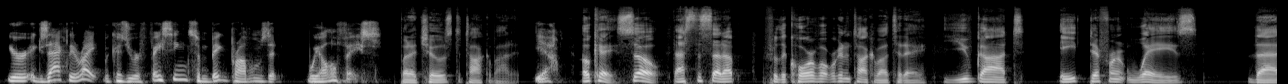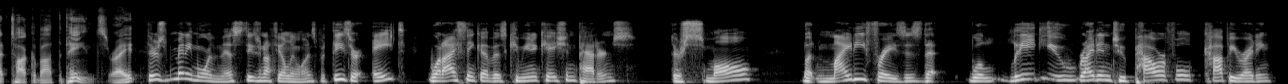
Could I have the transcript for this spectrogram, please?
you're exactly right because you were facing some big problems that we all face. But I chose to talk about it. Yeah. Okay. So that's the setup for the core of what we're going to talk about today. You've got eight different ways that talk about the pains, right? There's many more than this. These are not the only ones, but these are eight what I think of as communication patterns. They're small but mighty phrases that will lead you right into powerful copywriting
